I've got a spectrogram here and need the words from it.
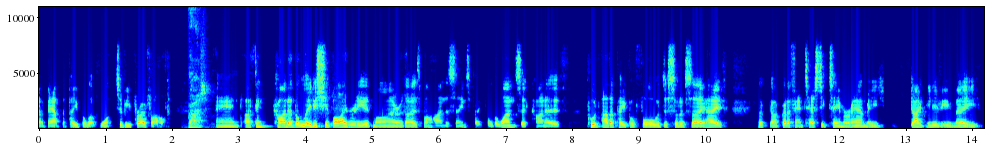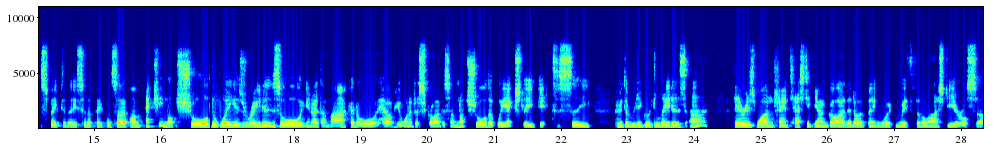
about the people that want to be profiled. Right. And I think kind of the leadership I really admire are those behind the scenes people, the ones that kind of put other people forward to sort of say, hey, look, I've got a fantastic team around me don't interview me, speak to these sort of people. So I'm actually not sure that we as readers or, you know, the market or however you want to describe us, I'm not sure that we actually get to see who the really good leaders are. There is one fantastic young guy that I've been working with for the last year or so.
